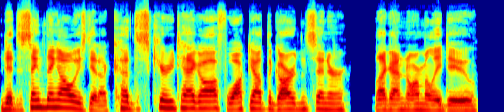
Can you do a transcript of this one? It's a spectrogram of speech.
I did the same thing I always did. I cut the security tag off, walked out the garden center like I normally do,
